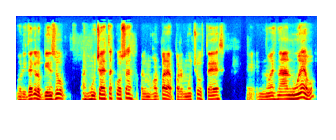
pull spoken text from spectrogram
ahorita que lo pienso, hay muchas de estas cosas, a lo mejor para, para muchos de ustedes eh, no es nada nuevo,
